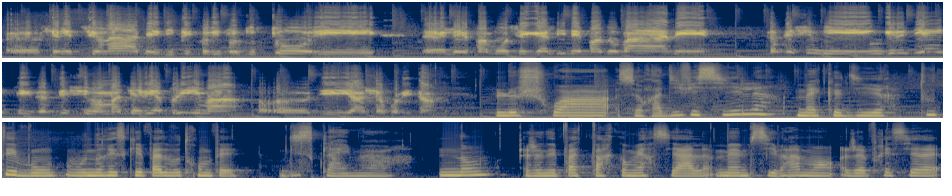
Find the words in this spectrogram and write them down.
eh, selezionate di piccoli produttori, eh, le famose galline padovane, tantissimi ingredienti, tantissima materia prima eh, di alta qualità. Le choix sera difficile, mais que dire, tout est bon, vous ne risquez pas de vous tromper. Disclaimer. Non, je n'ai pas de part commerciale, même si vraiment j'apprécierais.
